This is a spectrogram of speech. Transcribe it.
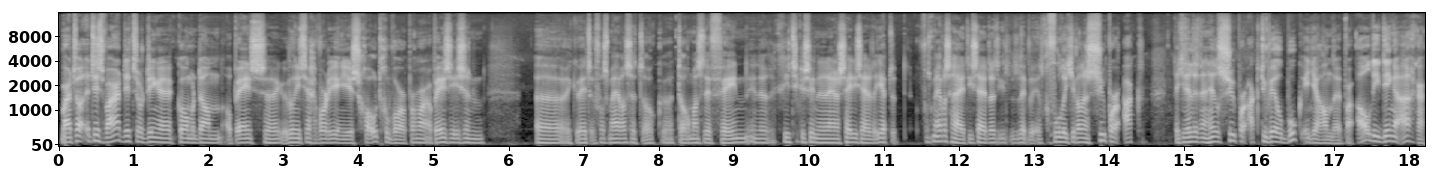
maar het, het is waar, dit soort dingen komen dan opeens... Uh, ik wil niet zeggen worden in je schoot geworpen... maar opeens is een... Uh, ik weet, volgens mij was het ook uh, Thomas de Veen, in de criticus in de NRC, die zei dat je hebt het, volgens mij was hij die zei dat je, het gevoel dat je wel een super act, dat je een heel super actueel boek in je handen hebt, waar al die dingen aangaan.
